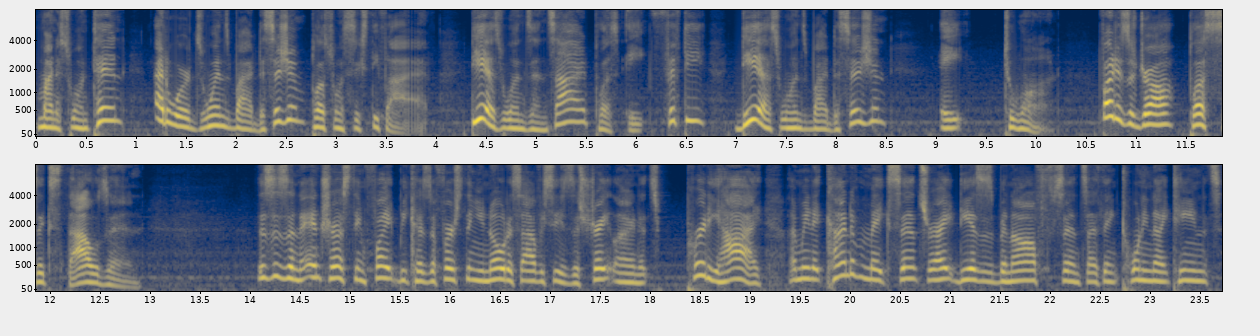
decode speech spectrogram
minus 110. Edwards wins by decision, plus 165. Diaz wins inside, plus 850. Diaz wins by decision, 8 to 1. Fight is a draw, plus 6,000. This is an interesting fight because the first thing you notice, obviously, is the straight line. It's pretty high. I mean, it kind of makes sense, right? Diaz has been off since, I think, 2019. It's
